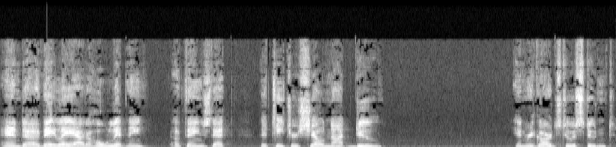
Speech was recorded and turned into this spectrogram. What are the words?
And uh, they lay out a whole litany of things that the teacher shall not do in regards to a student.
